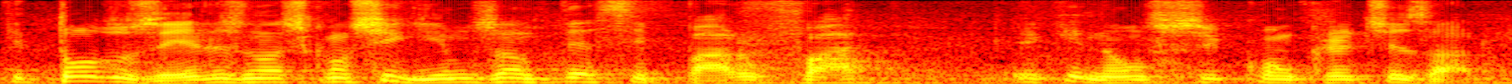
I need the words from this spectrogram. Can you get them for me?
que todos eles nós conseguimos antecipar o fato e que não se concretizaram.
